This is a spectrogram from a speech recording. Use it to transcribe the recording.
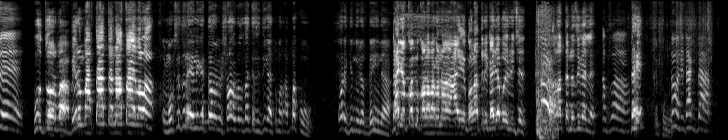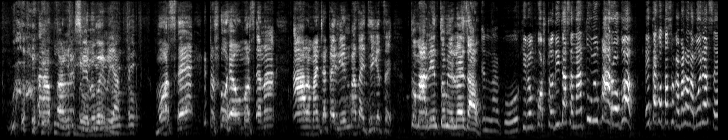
তে। তোর বাপ এরম বাপ তাতে না তাই বলা। এই মুকসিদুল এলিগে তো আমি সকালবেলা যাইতেছি জিগা তোমার আব্বা কু? অনেক দিন ধরে দেই না। গাড়ি কবি কলা বাগানো আই গলা তুই গাড়ি বই রইছে। গলা তেনে জিগাইলে আব্বা দেখে। দহনে ডাক দা। আপনার ছিল বই মিয়া মরছে একটু সুহেও মরছে না আর মানুষটাই ঋণ বাজাই ঠিক আছে। তোমার ঋণ তুমি লয়ে যাও। এল্লা গো কিরম কষ্ট দিতাছে না? তুমিও পারো গো। এটা কথা সকা বেড়ারা মরে আছে?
